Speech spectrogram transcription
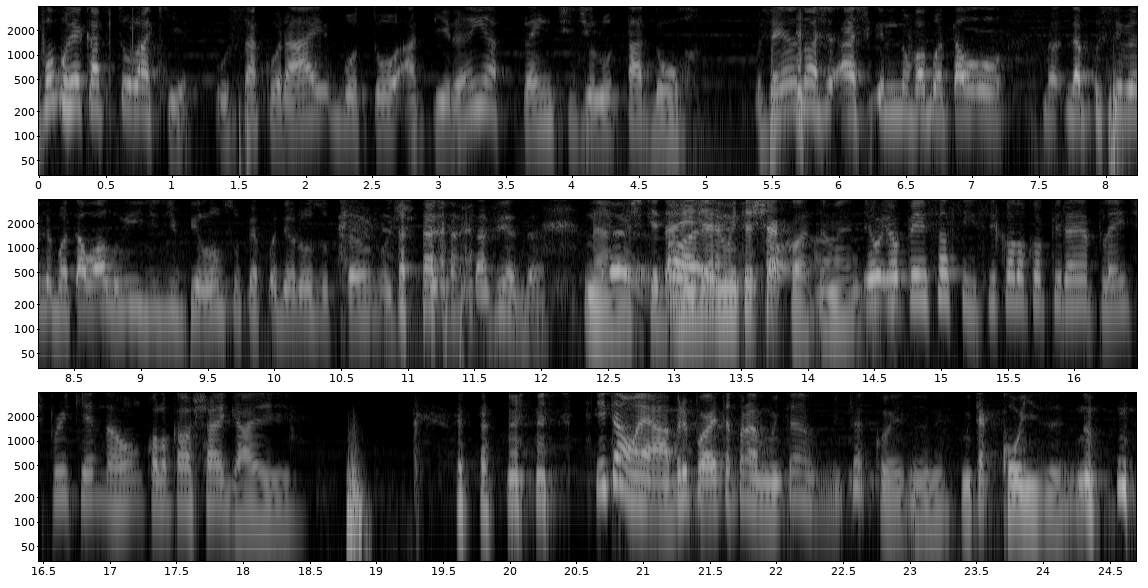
vamos recapitular aqui. O Sakurai botou a piranha plant de lutador. Você não acha, acha que ele não vai botar o. Não é possível ele botar o Aluigi de vilão superpoderoso Thanos da vida? Não, acho que daí Ó, já é muita chacota, mas. Eu, eu penso assim, se colocou Piranha Plant, por que não colocar o Shy Guy? Então, é, abre porta pra muita, muita coisa, né? Muita coisa. Não-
